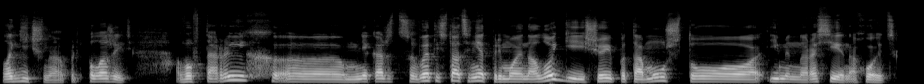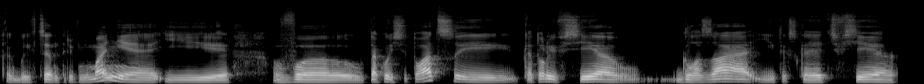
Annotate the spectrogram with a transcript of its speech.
логично предположить. Во-вторых, э, мне кажется, в этой ситуации нет прямой аналогии еще и потому, что именно Россия находится как бы и в центре внимания, и в такой ситуации, которой все глаза и, так сказать, все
